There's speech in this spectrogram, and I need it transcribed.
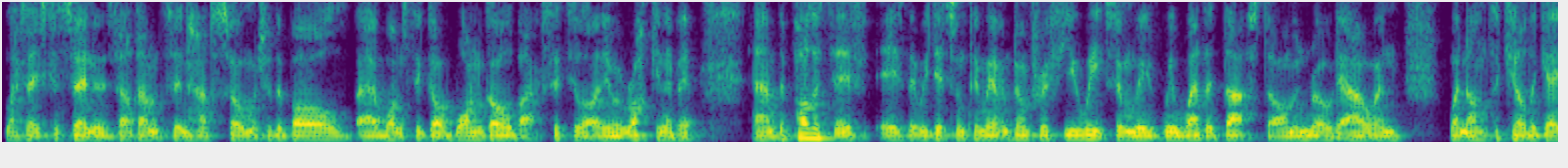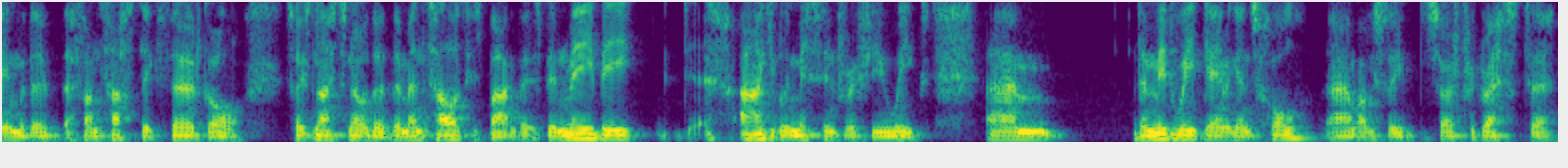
like I say, it's concerning that Southampton had so much of the ball uh, once they got one goal back. City, like they were rocking a bit. Um, the positive is that we did something we haven't done for a few weeks, and we we weathered that storm and rode it out and went on to kill the game with a, a fantastic third goal. So it's nice to know that the mentality's back. That it's been maybe, arguably missing for a few weeks. Um, the midweek game against Hull, um, obviously, so has progressed to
